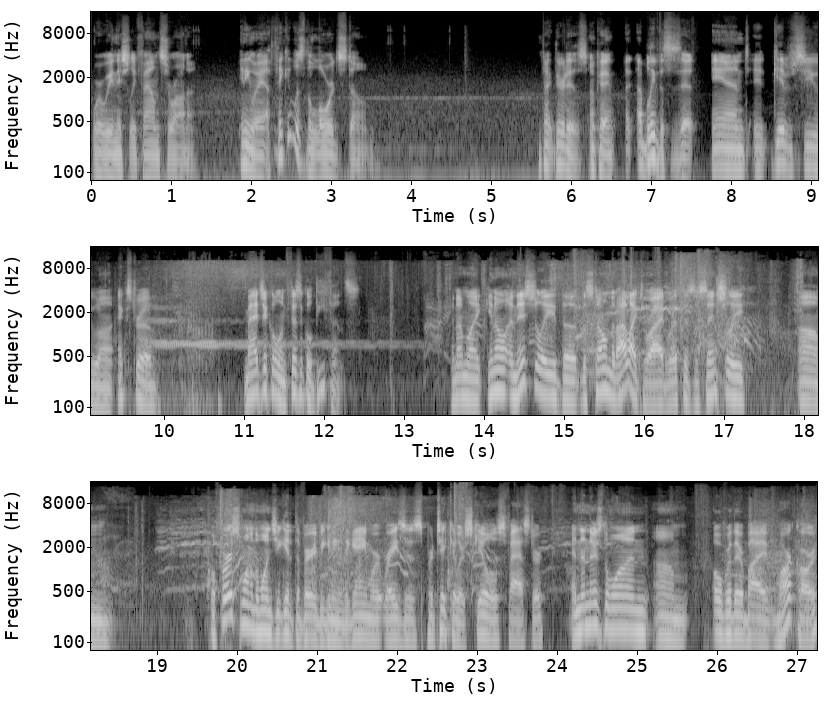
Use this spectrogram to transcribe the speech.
where we initially found Serana. Anyway, I think it was the Lord Stone. In fact, there it is. Okay, I, I believe this is it, and it gives you uh, extra magical and physical defense. And I'm like, you know, initially the the stone that I like to ride with is essentially, um, well, first one of the ones you get at the very beginning of the game where it raises particular skills faster, and then there's the one um, over there by Markarth,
